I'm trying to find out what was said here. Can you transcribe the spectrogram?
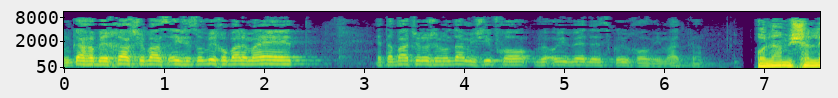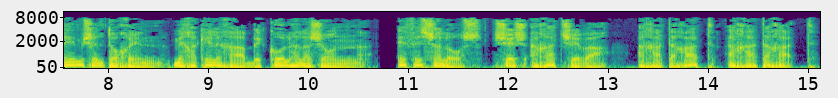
אם ככה בהכרח שבס איש אסוביכו בא למעט את הבת שלו שנולדה משפחו כוי חובים. עד כאן. עולם שלם של תוכן מחכה לך בכל הלשון, 03 617 1111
